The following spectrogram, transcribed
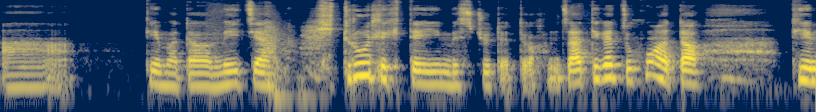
аа тийм одоо медиа хэтрүүлэгтэй юм мессежүүд байдаг байна. За тэгээд зөвхөн одоо тийм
